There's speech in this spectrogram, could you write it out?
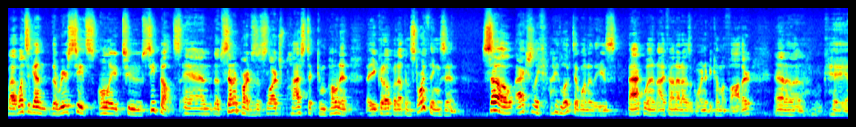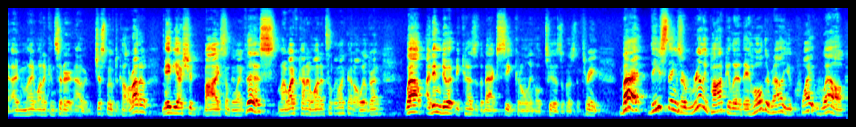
but once again, the rear seats only two seat belts, and the center part is this large plastic component that you could open up and store things in. So actually, I looked at one of these back when I found out I was going to become a father, and uh, okay, I might want to consider. I just moved to Colorado. Maybe I should buy something like this. My wife kind of wanted something like that, all-wheel drive. Well, I didn't do it because of the back seat could only hold two as opposed to three. But these things are really popular. They hold their value quite well.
